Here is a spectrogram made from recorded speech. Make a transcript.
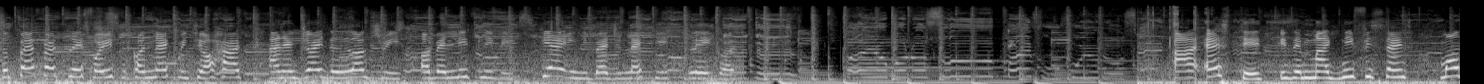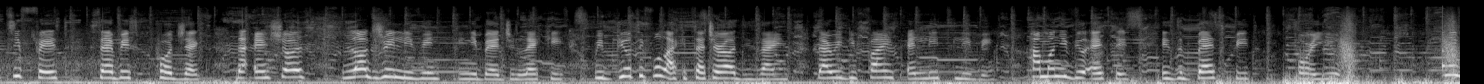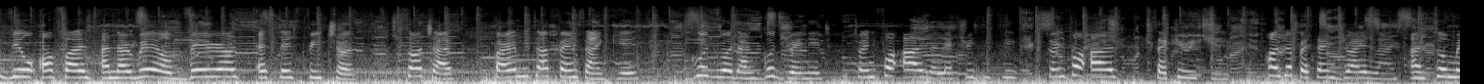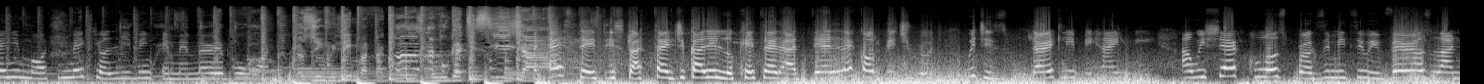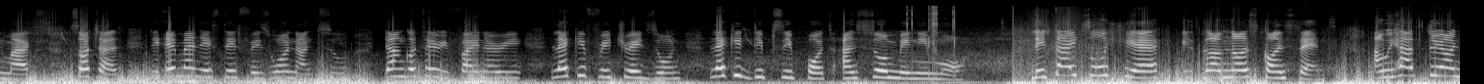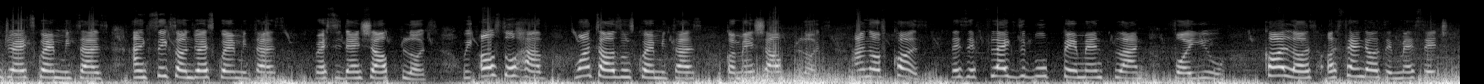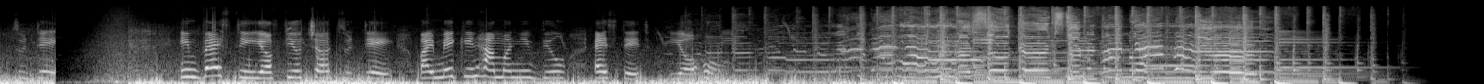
the perfect place for you to connect with your heart and enjoy the luxury of elite living here in Ibeju Lekki, Lagos. Estate is a magnificent, multi-phased service project that ensures luxury living in Ibeju Lekki with beautiful architectural designs that redefines elite living. Harmonyville Estate is the best fit for you. Harmonyville offers an array of various estate features such as perimeter fence and gates, good road and good drainage, 24 hours electricity, 24 hours security, 100% dry land, and so many more to make your living a memorable one. Doesn't really matter cause I will get to see ya. Estate is strategically located at the Eleko Beach Road, which is directly behind me, and we share close proximity with various landmarks such as the Amen Estate Phase 1 and 2, Dangote Refinery, Lekki Free Trade Zone, Lekki Deep Sea Port, and so many more. The title here is Governor's Consent, and we have 300 square meters and 600 square meters residential plots. We also have 1000 square meters commercial plots, and of course, there's a flexible payment plan for you. Call us or send us a message today. Invest in your future today by making Harmonyville Estate your home.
